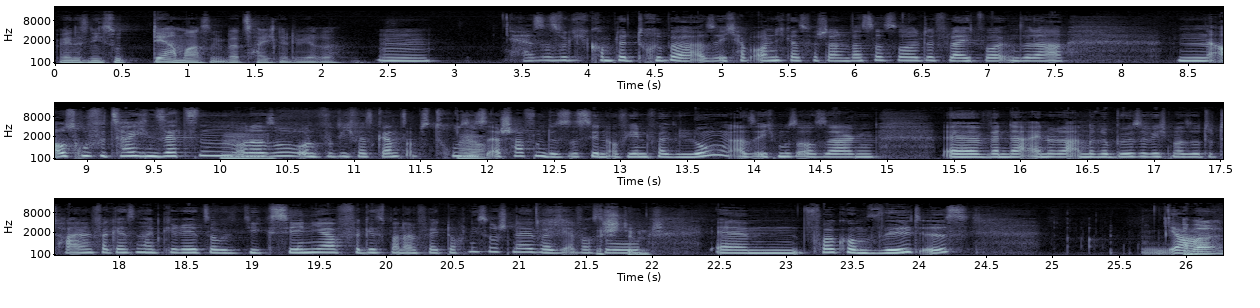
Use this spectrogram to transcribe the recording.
wenn es nicht so dermaßen überzeichnet wäre. Mhm. Ja, es ist wirklich komplett drüber. Also ich habe auch nicht ganz verstanden, was das sollte. Vielleicht wollten sie da ein Ausrufezeichen setzen mhm. oder so und wirklich was ganz Abstruses ja. erschaffen. Das ist ihnen auf jeden Fall gelungen. Also ich muss auch sagen, äh, wenn der ein oder andere Bösewicht mal so total in Vergessenheit gerät, so die Xenia vergisst man dann vielleicht doch nicht so schnell, weil sie einfach so ähm, vollkommen wild ist. Ja. Aber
